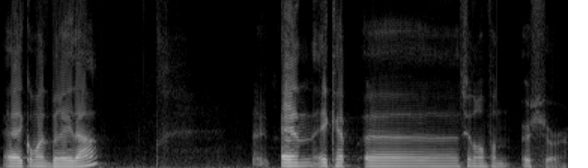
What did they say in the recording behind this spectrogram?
eh, ik kom uit Breda. En ik heb eh syndroom van Usher.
